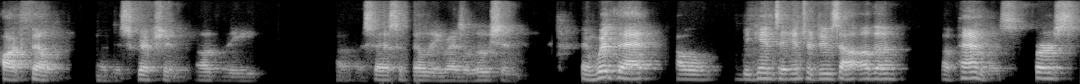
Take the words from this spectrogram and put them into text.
heartfelt uh, description of the uh, accessibility resolution. And with that, I will begin to introduce our other uh, panelists. First,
